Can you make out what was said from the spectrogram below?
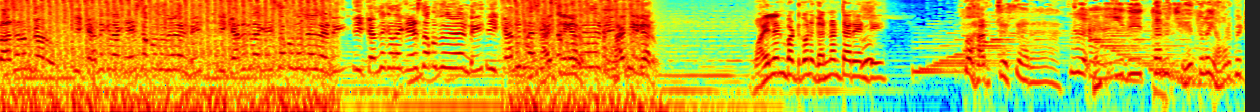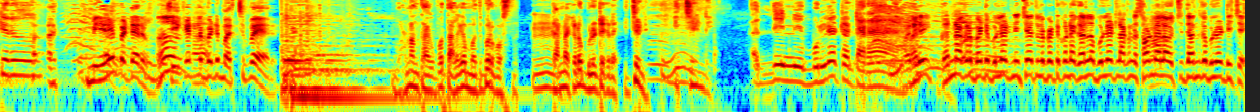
రాజారాం గారు ఈ కన్నుకి నాకు ఏ సంబంధం లేదండి. ఈ కన్నుకి నాకు ఏ సంబంధం లేదండి. ఈ కన్నుకి నాకు ఏ సంబంధం లేదండి. ఈ కన్నుకి నాకు సావిత్రి. సావిత్రి గారు. వైలెన్ పట్టుకొని గన్ అంటారేంటి? మార్చేశారా ఇది తన చేతిలో ఎవరు పెట్టారు మీరే పెట్టారు చీకట్లో పెట్టి మర్చిపోయారు బొండం తాగపోతే అలాగే మధుపరపు వస్తుంది కన్నా అక్కడ బుల్లెట్ ఇక్కడ ఇచ్చండి ఇచ్చేయండి దీన్ని బుల్లెట్ అంటారా మరి గన్ అక్కడ పెట్టి బుల్లెట్ నీ చేతిలో పెట్టుకుంటే గన్లో బుల్లెట్ లేకుండా సౌండ్ ఎలా వచ్చింది అందుకే బుల్లెట్ ఇచ్చే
